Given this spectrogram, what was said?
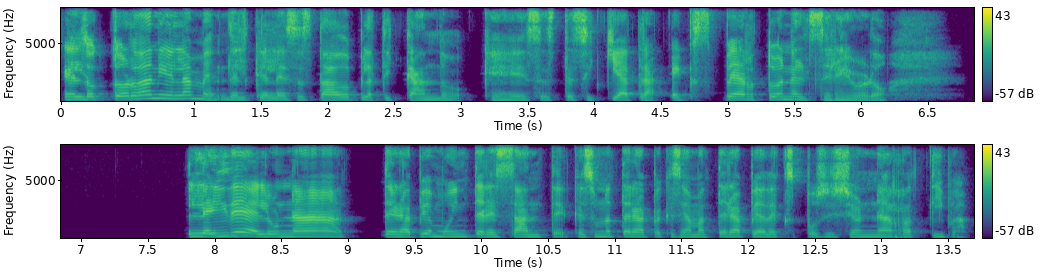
El doctor Daniel Amen, del que les he estado platicando, que es este psiquiatra experto en el cerebro, leí de él una terapia muy interesante, que es una terapia que se llama terapia de exposición narrativa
